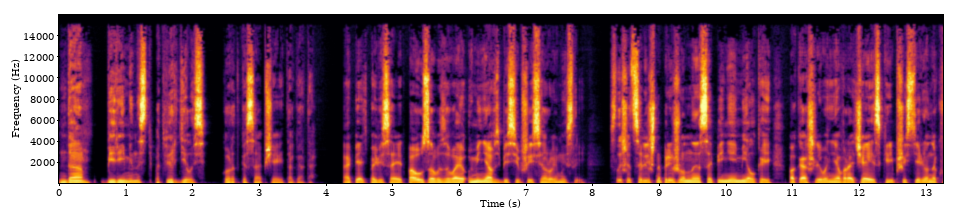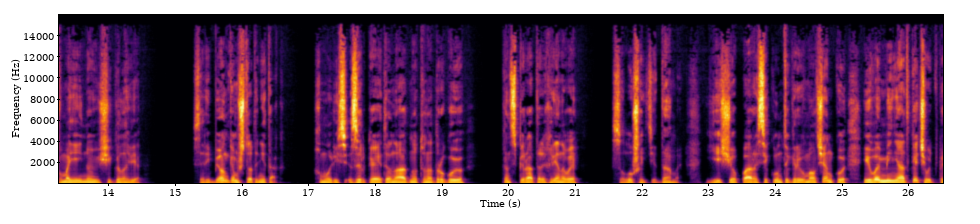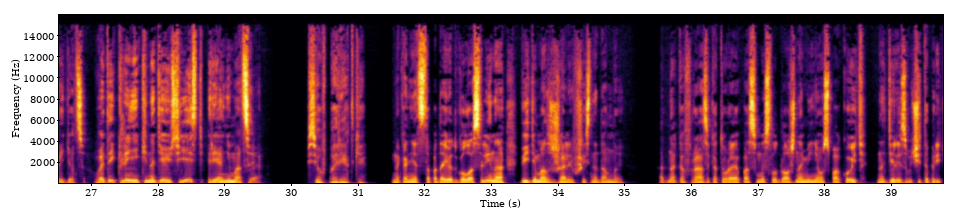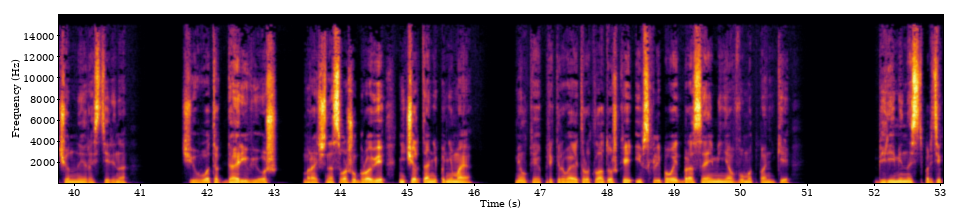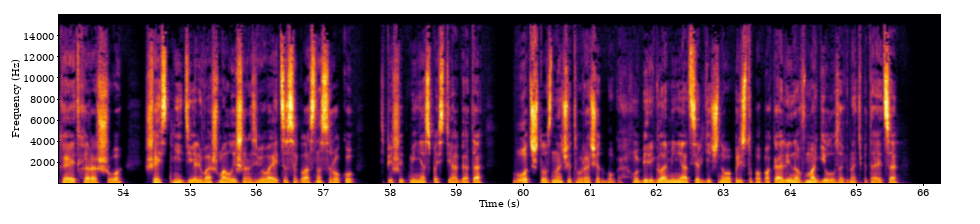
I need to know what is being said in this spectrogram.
«Да, беременность подтвердилась», — коротко сообщает Агата. Опять повисает пауза, вызывая у меня взбесившийся рой мыслей. Слышится лишь напряженное сопение мелкой, покашливание врача и скрип шестеренок в моей ноющей голове. С ребенком что-то не так. Хмурясь, зыркает то на одну, то на другую. Конспираторы хреновы. «Слушайте, дамы, еще пара секунд игры в молчанку, и вам меня откачивать придется. В этой клинике, надеюсь, есть реанимация?» «Все в порядке», — наконец-то подает голос Лина, видимо, сжалившись надо мной. Однако фраза, которая по смыслу должна меня успокоить, на деле звучит обреченно и растерянно. «Чего тогда ревешь?» Мрачно свожу брови, ни черта не понимая. Мелкая прикрывает рот ладошкой и всхлипывает, бросая меня в омут паники. «Беременность протекает хорошо. Шесть недель ваш малыш развивается согласно сроку», — спешит меня спасти Агата. «Вот что значит врач от Бога. Уберегла меня от сердечного приступа, пока Алина в могилу загнать пытается.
